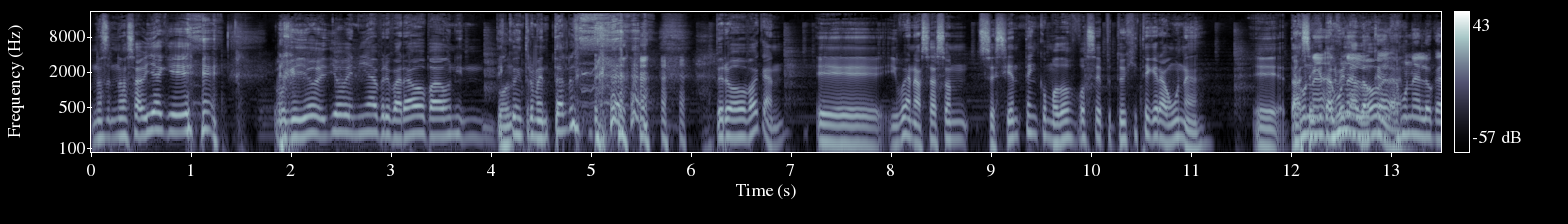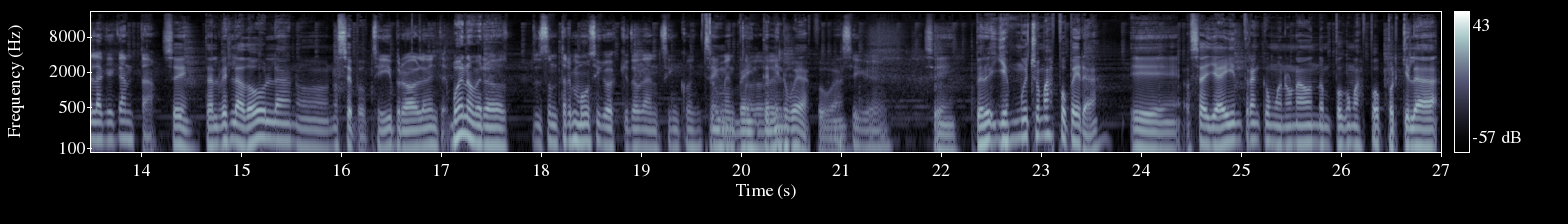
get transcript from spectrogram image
no, no sabía que... Porque yo, yo venía preparado para un disco Un- instrumental. Pero bacán. Eh, y bueno, o sea, son se sienten como dos voces. Tú dijiste que era una. Eh, Es una, que tal es vez una la loca, doblan. es una loca la que canta. Sí, tal vez la doblan o no sé. po. Sí, probablemente. Bueno, pero son tres músicos que tocan cinco instrumentos. 20.000 eh, weas, pues, weón. Así que. Sí. Pero, y es mucho más popera. Eh, o sea, y ahí entran como en una onda un poco más pop. Porque la,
